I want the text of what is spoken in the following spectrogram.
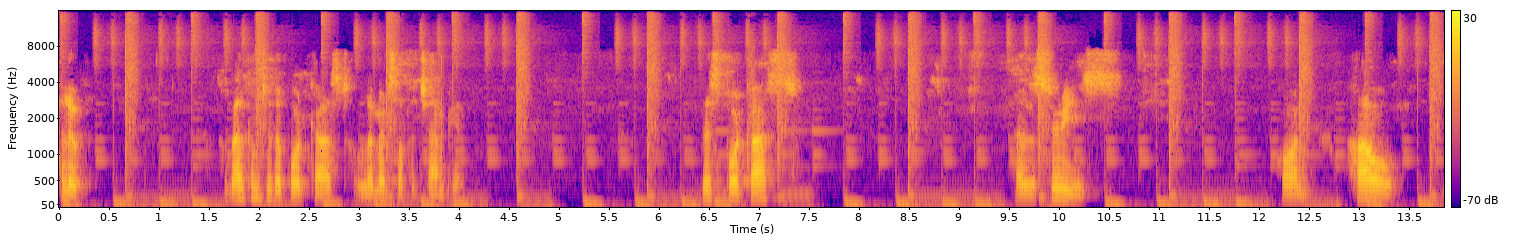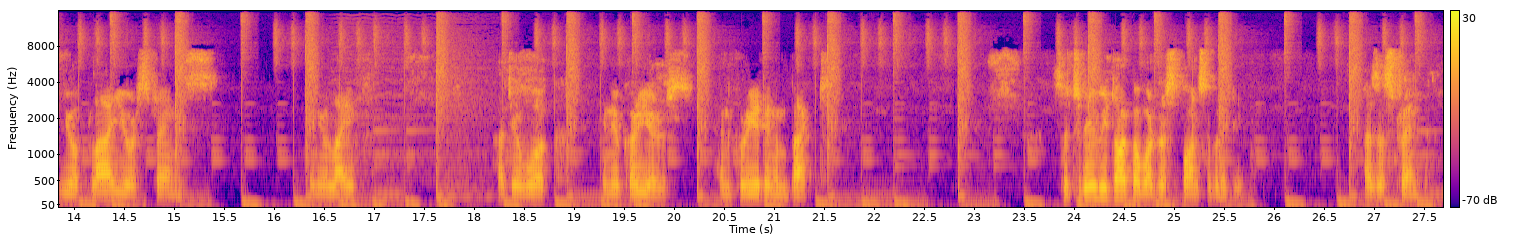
Hello. Welcome to the podcast Limits of a Champion. This podcast has a series on how you apply your strengths in your life, at your work, in your careers, and create an impact. So, today we talk about responsibility as a strength.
